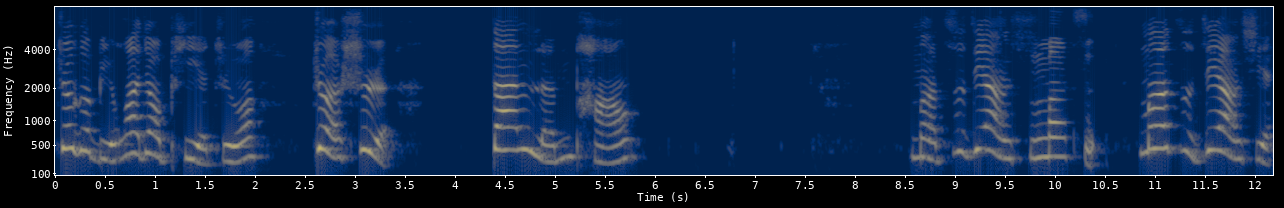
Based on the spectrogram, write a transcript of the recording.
这个笔画叫撇折，这是单人旁。么字这样写，么字，么字这样写，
